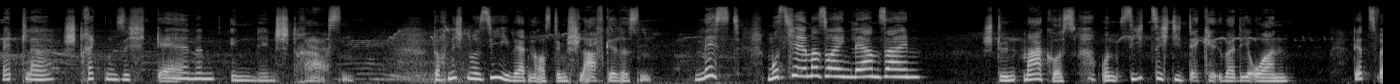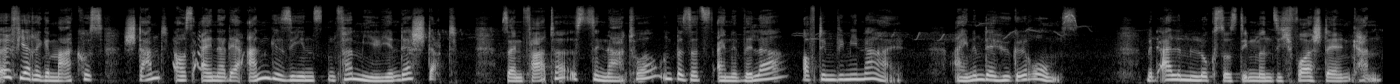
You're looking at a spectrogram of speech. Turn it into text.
Bettler strecken sich gähnend in den Straßen. Doch nicht nur sie werden aus dem Schlaf gerissen. Mist, muss hier immer so ein Lärm sein? stöhnt Markus und zieht sich die Decke über die Ohren. Der zwölfjährige Markus stammt aus einer der angesehensten Familien der Stadt. Sein Vater ist Senator und besitzt eine Villa auf dem Viminal, einem der Hügel Roms. Mit allem Luxus, den man sich vorstellen kann.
